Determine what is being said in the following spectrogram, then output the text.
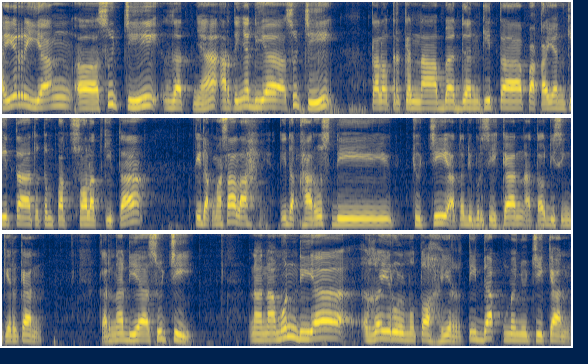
air yang uh, suci zatnya artinya dia suci kalau terkena badan kita, pakaian kita atau tempat sholat kita tidak masalah, tidak harus dicuci atau dibersihkan atau disingkirkan karena dia suci. Nah, namun dia ghairul mutahhir, tidak menyucikan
